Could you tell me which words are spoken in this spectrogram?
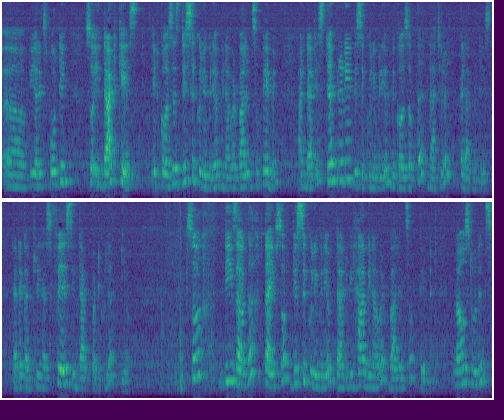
uh, we are exporting. So in that case, it causes disequilibrium in our balance of payment and that is temporary disequilibrium because of the natural calamities that a country has faced in that particular year. So these are the types of disequilibrium that we have in our balance of payment. Now students,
